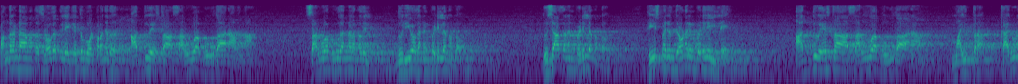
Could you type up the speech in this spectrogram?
പന്ത്രണ്ടാമത്തെ ശ്ലോകത്തിലേക്ക് എത്തുമ്പോൾ പറഞ്ഞത് അദ്വേഷ്ട സർവഭൂതാനാമെന്നാണ്. സർവഭൂതങ്ങൾ എന്നതിൽ ദുര്യോധനൻ പെടില്ലെന്നുണ്ടോ? ദുശാസനൻ പെടില്ലെന്നുണ്ടോ? ഭീഷ്മരും ദ്രോണരും പെടുകയില്ലേ? അദ്വേഷ്ട സർവഭൂതാനാം. മൈത്ര കരുണ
